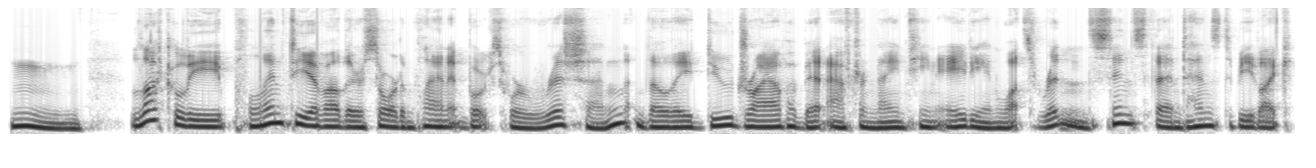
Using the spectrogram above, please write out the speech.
Hmm. Luckily, plenty of other Sword and Planet books were written, though they do dry up a bit after 1980, and what's written since then tends to be like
